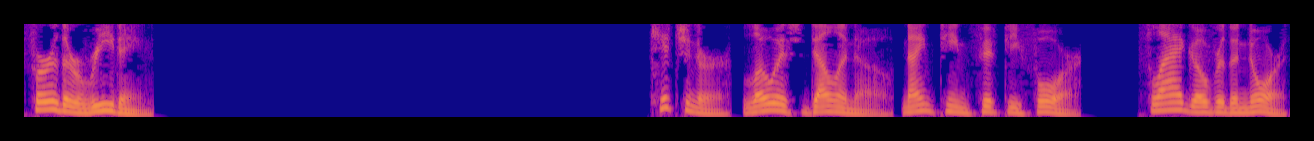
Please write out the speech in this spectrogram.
Further reading Kitchener, Lois Delano 1954. Flag over the North,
